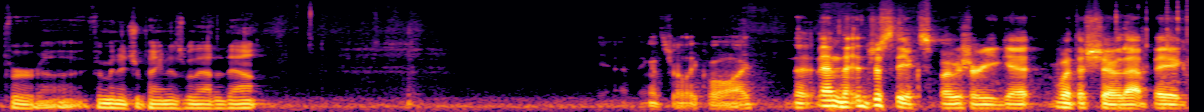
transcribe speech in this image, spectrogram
for uh, for miniature painters, without a doubt. Yeah, I think it's really cool. I and the, just the exposure you get with a show that big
